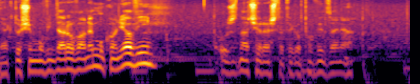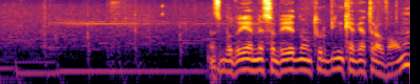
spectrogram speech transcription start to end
jak to się mówi darowanemu koniowi, już znacie resztę tego powiedzenia. Zbudujemy sobie jedną turbinkę wiatrową.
